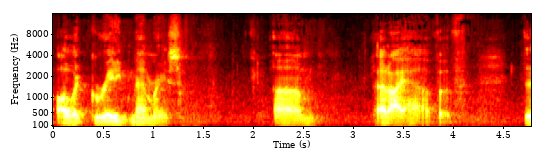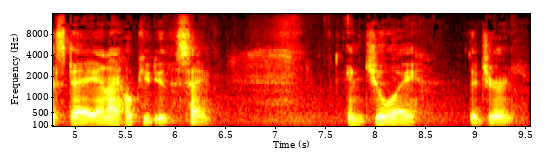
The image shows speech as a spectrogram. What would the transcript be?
all the great memories um, that I have of this day, and I hope you do the same. Enjoy the journey.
